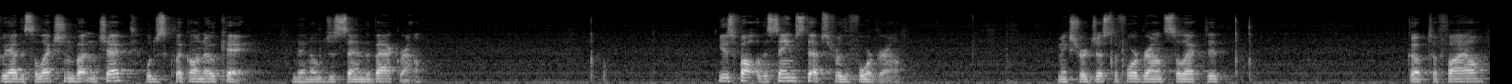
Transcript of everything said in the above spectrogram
we have the selection button checked, we'll just click on OK. Then it'll just send the background. You just follow the same steps for the foreground. Make sure just the foreground selected. Go up to File,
